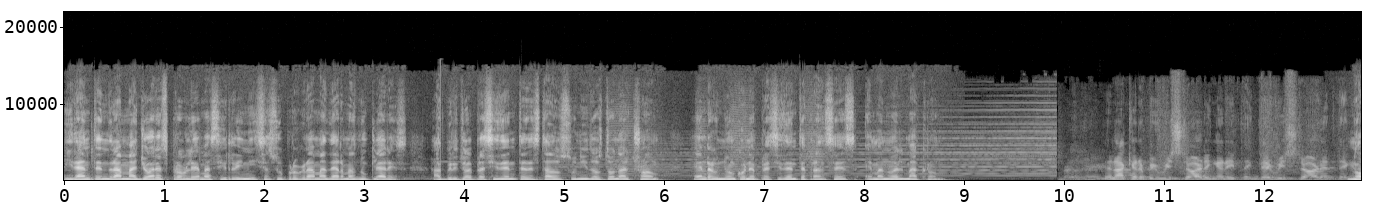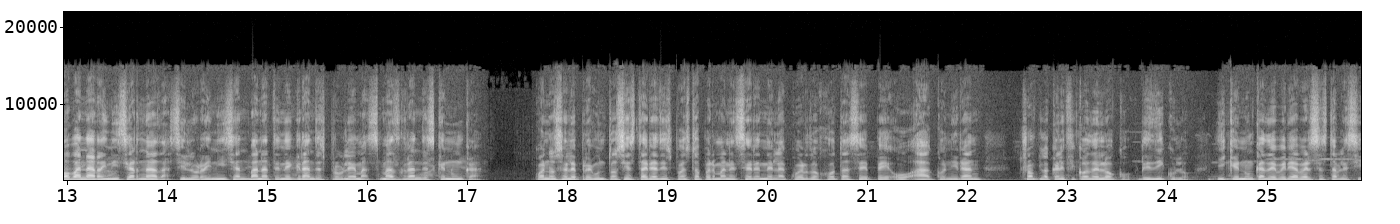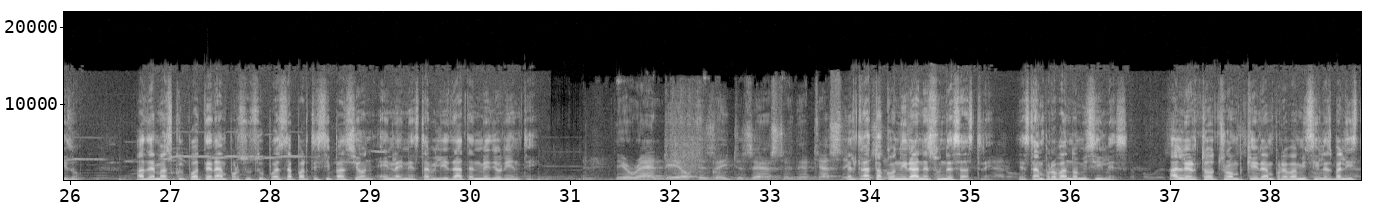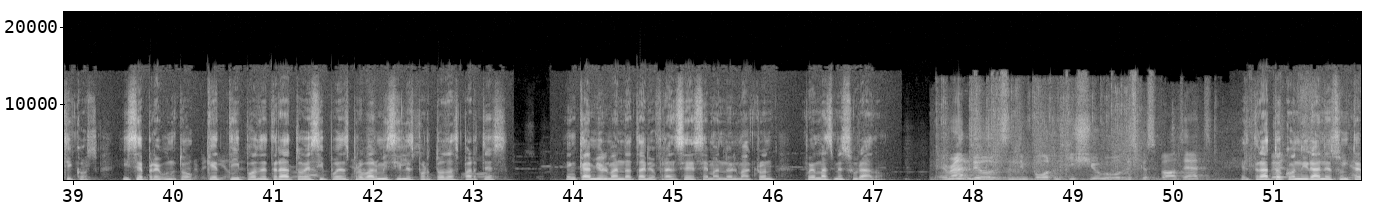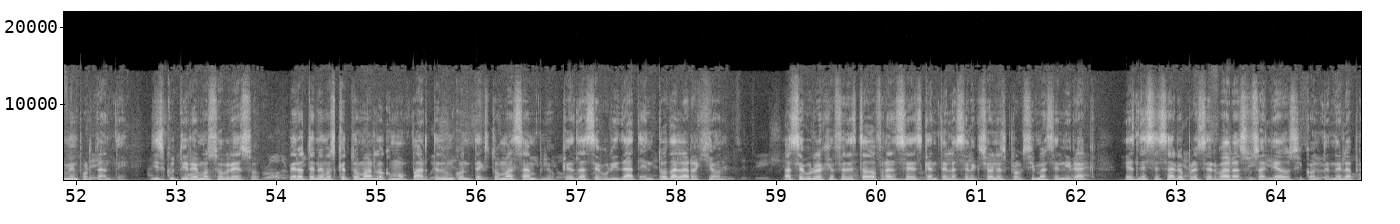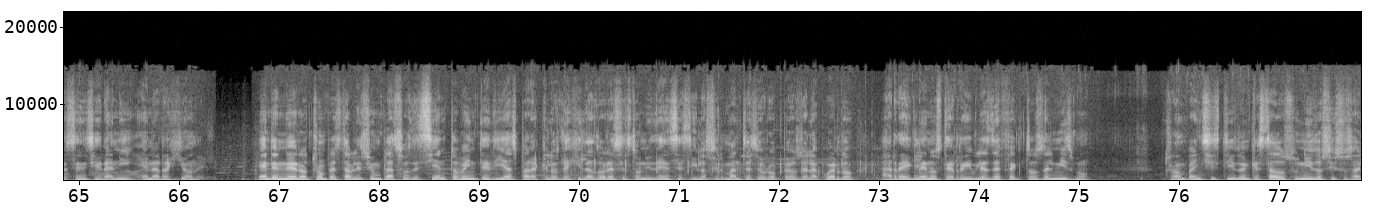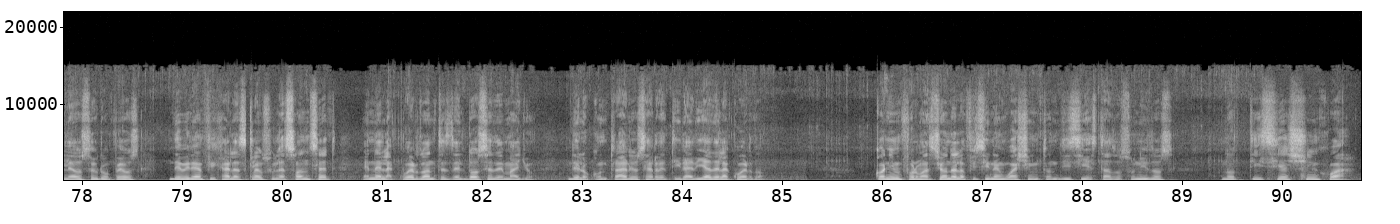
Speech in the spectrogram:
Irán tendrá mayores problemas si reinicia su programa de armas nucleares, advirtió el presidente de Estados Unidos Donald Trump en reunión con el presidente francés Emmanuel Macron. No van a reiniciar nada. Si lo reinician van a tener grandes problemas, más grandes que nunca. Cuando se le preguntó si estaría dispuesto a permanecer en el acuerdo JCPOA con Irán, Trump lo calificó de loco, ridículo y que nunca debería haberse establecido. Además, culpó a Teherán por su supuesta participación en la inestabilidad en Medio Oriente. El trato con Irán es un desastre. Están probando misiles. Alertó Trump que Irán prueba misiles balísticos y se preguntó, ¿qué tipo de trato es si puedes probar misiles por todas partes? En cambio, el mandatario francés Emmanuel Macron fue más mesurado. El trato con Irán es un tema importante. Discutiremos sobre eso, pero tenemos que tomarlo como parte de un contexto más amplio, que es la seguridad en toda la región. Aseguró el jefe de Estado francés que ante las elecciones próximas en Irak es necesario preservar a sus aliados y contener la presencia iraní en la región. En enero, Trump estableció un plazo de 120 días para que los legisladores estadounidenses y los firmantes europeos del acuerdo arreglen los terribles defectos del mismo. Trump ha insistido en que Estados Unidos y sus aliados europeos deberían fijar las cláusulas sunset en el acuerdo antes del 12 de mayo. De lo contrario, se retiraría del acuerdo. Con información de la oficina en Washington, D.C., Estados Unidos, Noticias Xinhua.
